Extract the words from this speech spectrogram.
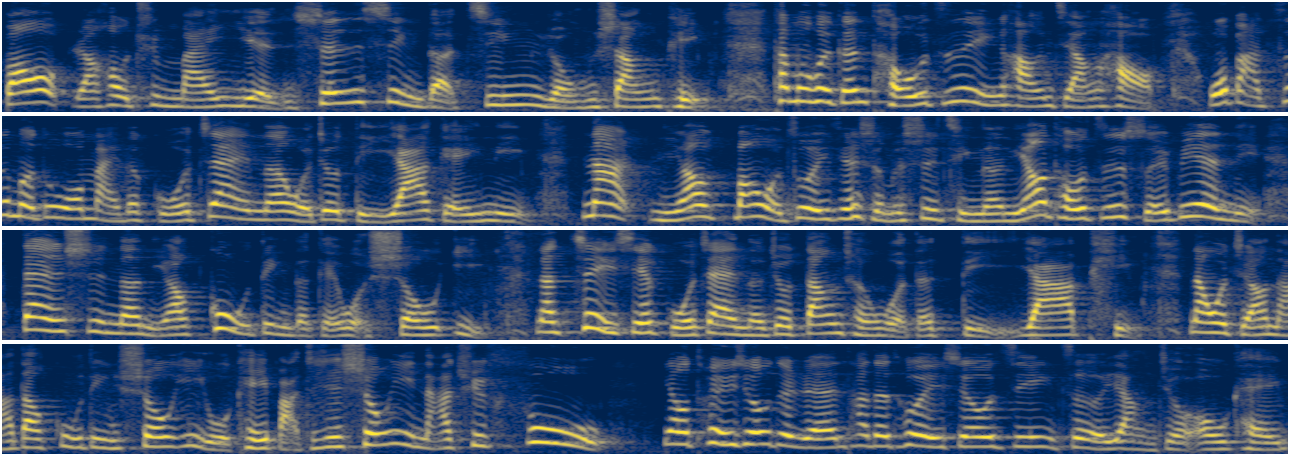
包，然后去买衍生性的金融商品。他们会跟投资银行讲好，我把这么多我买的国债呢，我就抵押给你。那你要帮我做一件什么事情呢？你要投资随便你，但是呢，你要固定的给我收益。那这些国债。呢，就当成我的抵押品，那我只要拿到固定收益，我可以把这些收益拿去付要退休的人他的退休金，这样就 OK。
